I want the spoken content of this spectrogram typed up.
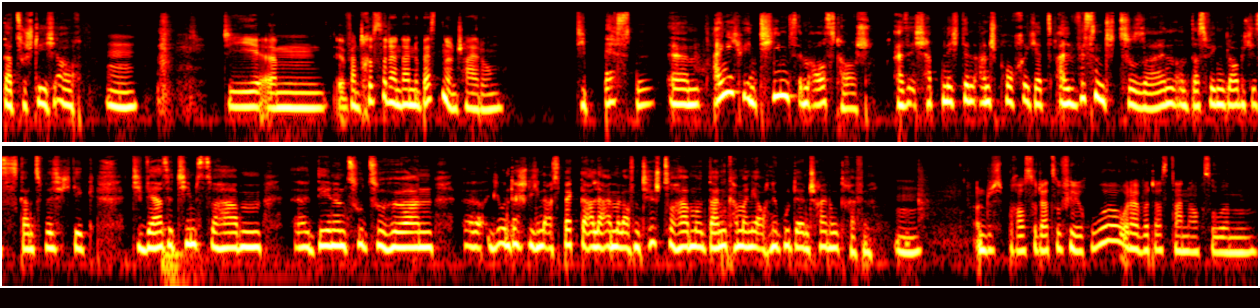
Dazu stehe ich auch. Mhm. Die, ähm, wann triffst du denn deine besten Entscheidungen? Die besten? Ähm, eigentlich in Teams im Austausch. Also ich habe nicht den Anspruch, jetzt allwissend zu sein und deswegen glaube ich, ist es ganz wichtig, diverse Teams zu haben, äh, denen zuzuhören, äh, die unterschiedlichen Aspekte alle einmal auf dem Tisch zu haben und dann kann man ja auch eine gute Entscheidung treffen. Mhm. Und brauchst du dazu viel Ruhe oder wird das dann auch so im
